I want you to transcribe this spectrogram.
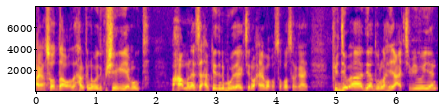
Ayaan soo daawaday. Halkana waa idinku sheegayaa mogti waxaa malaya saaxiibkeeda lama wadaagi jirin waxyaaba qoso qosolkahay video aad iyo aad wallahi yaa weeyaan.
